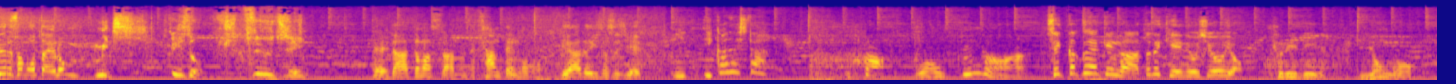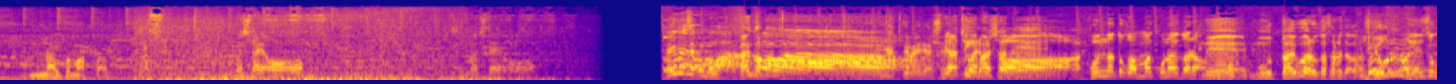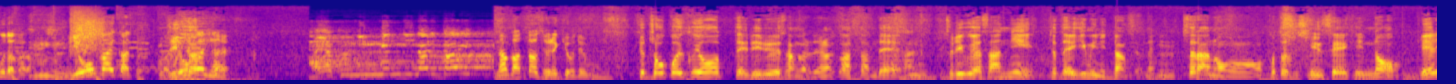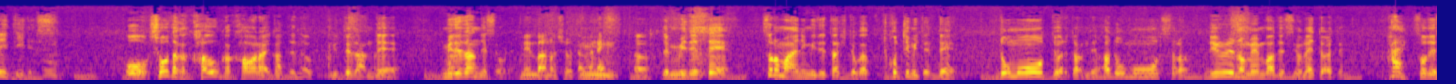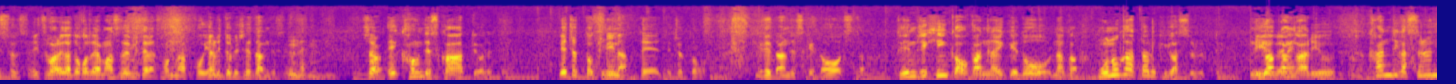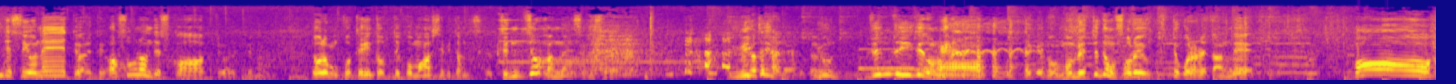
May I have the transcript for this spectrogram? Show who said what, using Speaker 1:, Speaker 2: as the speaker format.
Speaker 1: ュエルサポーターへの道。
Speaker 2: いざ出陣
Speaker 3: えー、ダートマスターのね3.5リアルイソスジエル
Speaker 4: イカでした？
Speaker 3: うわ大きいんじゃな
Speaker 4: せっかくやけんが後で計量しようよ。
Speaker 3: い 3D です。4号。ナイトマスター
Speaker 4: 来ましたよ。来ましたよ。
Speaker 3: はい皆さんこんばんは。
Speaker 1: はいこんばんは
Speaker 3: やってまいりました。
Speaker 2: やってまいりました。ね。こんなとこあんま来ないから。
Speaker 1: ねえもうだいぶ歩かされたから。
Speaker 2: 夜の遠足だから、
Speaker 1: ん。
Speaker 2: 妖怪かって妖怪じゃない。
Speaker 1: 早く人間になりたい。
Speaker 2: なんかあったんですよね今日でも。
Speaker 1: 今日長考行くよってリリュレさんから連絡があったんで、釣り具屋さんにちょっと絵気味に行ったんですよね、そしたらあのー今年新製品のエアリティです、を翔太が買うか買わないかっていうのを言ってたんで見てたんですよ俺。
Speaker 2: メンバーの翔太がね、
Speaker 1: うん。
Speaker 2: うん。
Speaker 1: で見ててその前に見てた人がこっち見てて「どうも」って言われたんで「あどうも」って言ったら「リルレのメンバーですよね」って言われて「はいそうです」いつもありがとうございます」みたいなそんなこうやり取りしてたんですよね、そしたら「え買うんですか?」って言われて「いやちょっと気になって」ってちょっと見てたんですけどつったら「展示品かわかんないけどなんか物が当たる気がする」って。違和感がある感じがするんですよねって言われて「あそうなんですか?」って言われて。で俺もこう手に取ってこう回してみたんですけど全然わかんないんですよねそれ めっちゃ全然いいけどなーと思ったけど、まあ、めっちゃでもそれ振ってこられたんでああも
